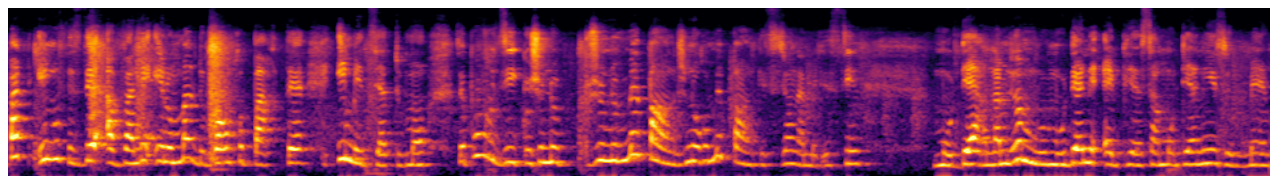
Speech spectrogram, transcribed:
pâte et nous faisait avaler et le mal de ventre partait immédiatement. C'est pour vous dire que je ne, je ne mets pas, je ne remets pas en question la médecine moderne. La médecine moderne est bien, ça modernise même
